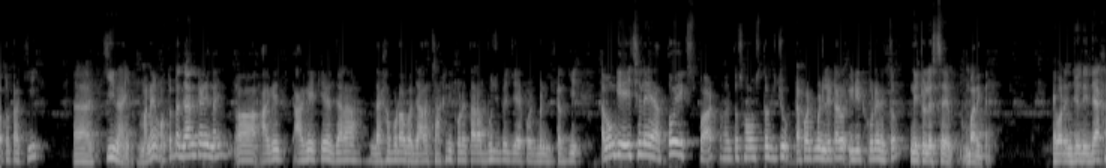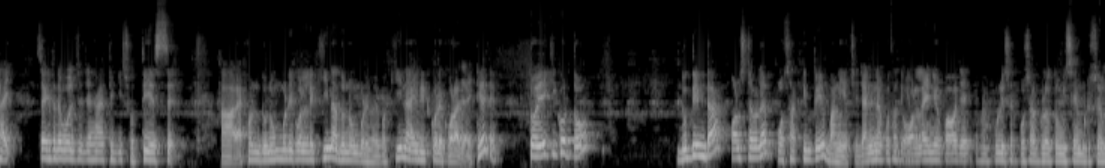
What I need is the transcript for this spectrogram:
অতটা কি কি নাই? মানে অতটা জানকারি নাই। আগে আগে কে যারা লেখাপড়া বা যারা চাকরি করে তারা বুঝবে যে অ্যাপয়েন্টমেন্ট লেটার কি। এবং কি এই ছেলে এত এক্সপার্ট হয়তো সমস্ত কিছু অ্যাপয়েন্টমেন্ট লেটারও এডিট করে হয়তো নিয়ে চলে এসছে বাড়িতে। এবারে যদি দেখাই, সেক্ষেত্রে বলছে যে হ্যাঁ ঠিকই সত্যি এসছে। আর এখন দু নম্বরই করলে কি না দু নম্বরই হয় বা কি না এডিট করে করা যায়, ঠিক আছে? তো এ কী করতো? দু তিনটা কনস্টেবলের পোশাক কিন্তু এ বানিয়েছে। জানি না কোথাও অনলাইনেও পাওয়া যায় এখন পুলিশের পোশাকগুলো তুমি সেম টু সেম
